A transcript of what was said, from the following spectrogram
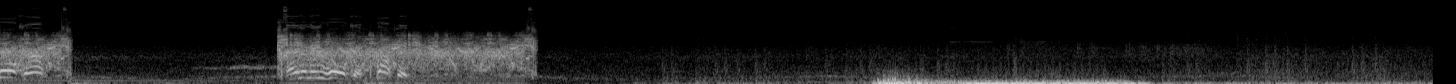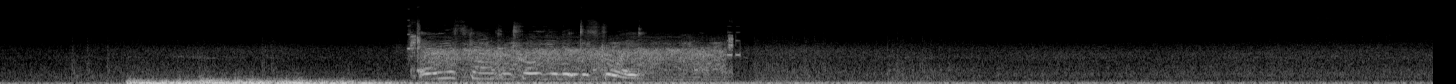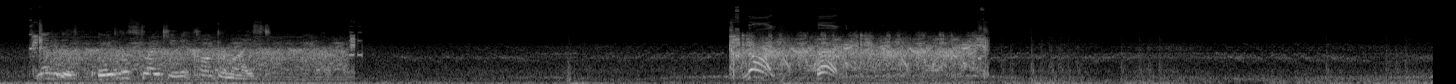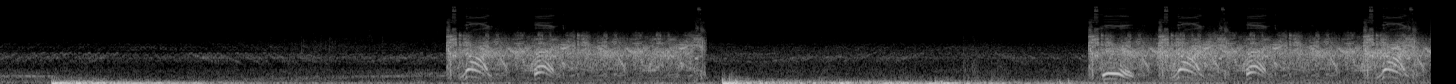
Walker! Enemy Walker spotted! Area scan control unit destroyed. Negative. Orbital strike unit compromised. Thanks! Cheers! Nice! Thanks! Nice!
